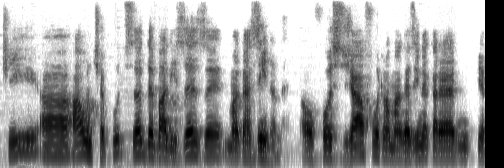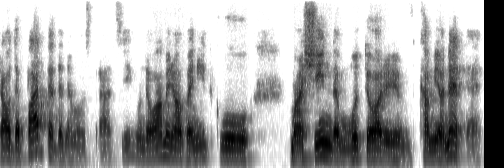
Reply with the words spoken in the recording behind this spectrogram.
și a, au început să devalizeze magazinele. Au fost jafuri la magazine care erau departe de demonstrații, unde oamenii au venit cu mașini, de multe ori camionete,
